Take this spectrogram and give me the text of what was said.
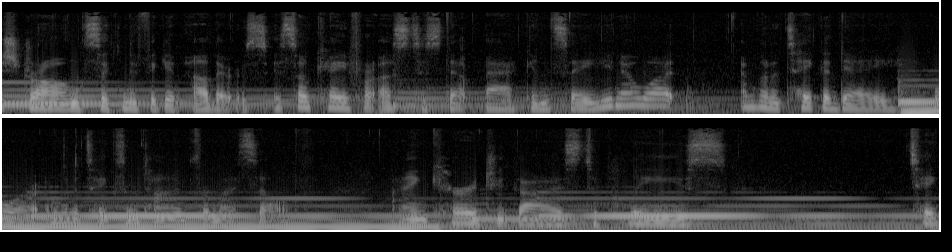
strong significant others. It's okay for us to step back and say, you know what? I'm going to take a day or I'm going to take some time for myself. I encourage you guys to please take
